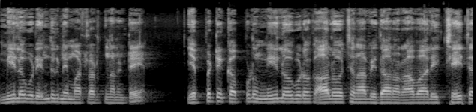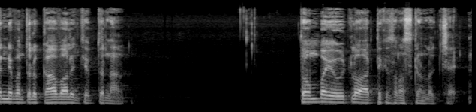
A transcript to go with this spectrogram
మీలో కూడా ఎందుకు నేను మాట్లాడుతున్నానంటే ఎప్పటికప్పుడు మీలో కూడా ఒక ఆలోచన విధానం రావాలి చైతన్యవంతులు కావాలని చెప్తున్నాను. తొంభై ఒకటిలో ఆర్థిక సంస్కరణలు వచ్చాయి.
